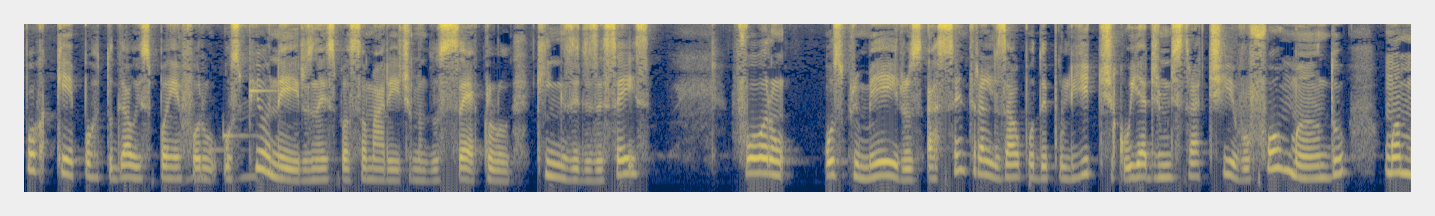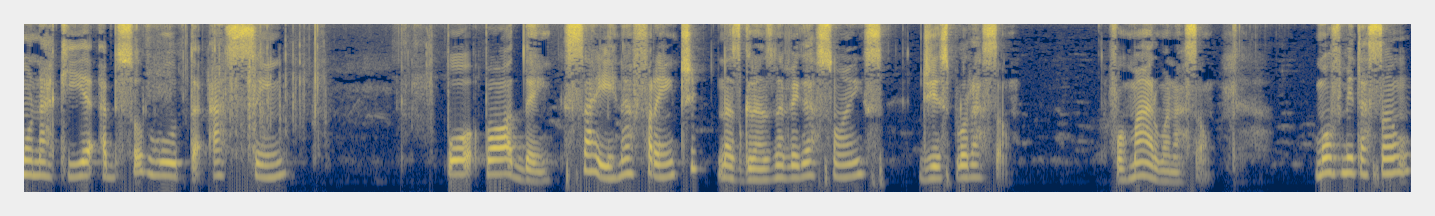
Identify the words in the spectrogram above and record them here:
Por que Portugal e Espanha foram os pioneiros na expansão marítima do século XV e XVI? Foram os primeiros a centralizar o poder político e administrativo, formando uma monarquia absoluta. Assim, po podem sair na frente nas grandes navegações de exploração. Formar uma nação. Movimentação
